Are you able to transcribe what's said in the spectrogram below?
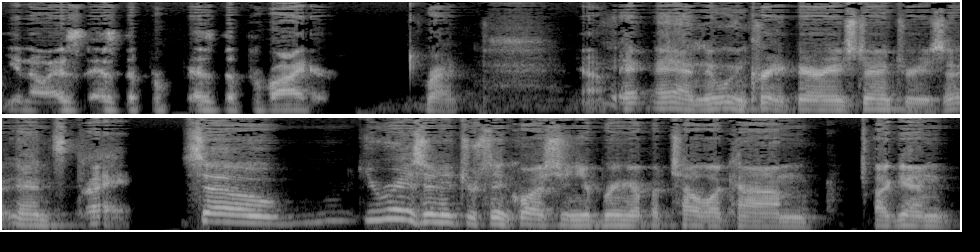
you know, as, as the, as the provider. Right. Yeah. And it would create barriers to entry. So, and right. so you raise an interesting question. You bring up a telecom. Again,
